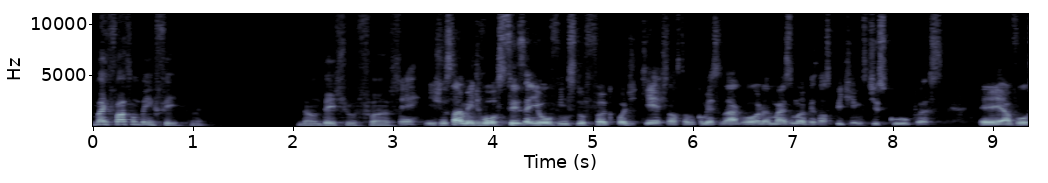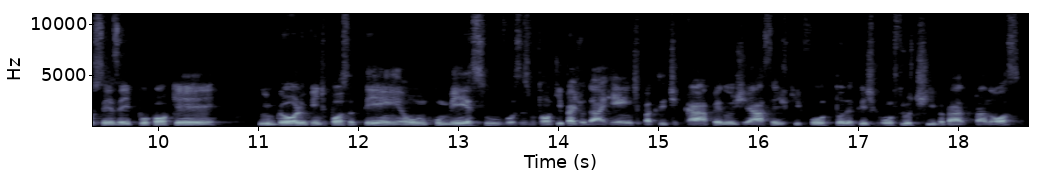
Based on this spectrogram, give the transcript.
mas façam bem feito, né? Não deixe os fãs. É, e justamente vocês aí, ouvintes do Funk Podcast, nós estamos começando agora. Mais uma vez, nós pedimos desculpas é, a vocês aí por qualquer embrólio que a gente possa ter. É um começo, vocês estão aqui para ajudar a gente, para criticar, para elogiar, seja o que for, toda crítica construtiva para nós.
